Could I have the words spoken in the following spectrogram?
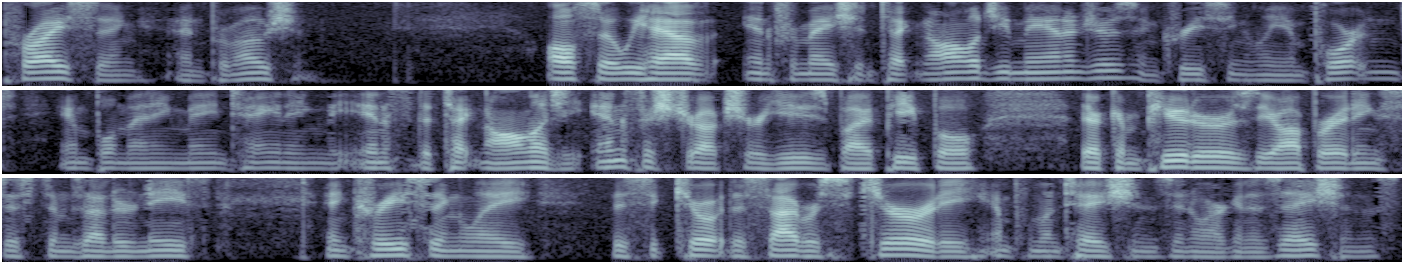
pricing, and promotion. Also, we have information technology managers, increasingly important, implementing, maintaining the, the technology infrastructure used by people, their computers, the operating systems underneath, increasingly the secure the cybersecurity implementations in organizations.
